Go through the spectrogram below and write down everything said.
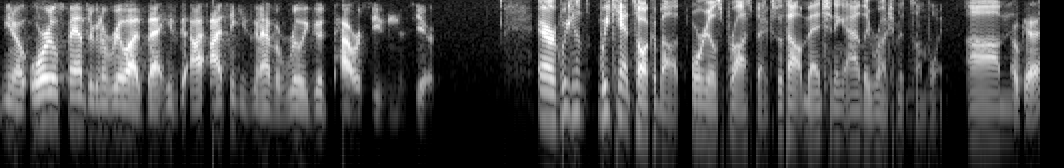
you know, Orioles fans are going to realize that he's. I, I think he's going to have a really good power season this year. Eric, we can, we can't talk about Orioles prospects without mentioning Adley Rutschman at some point. Um, Okay.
